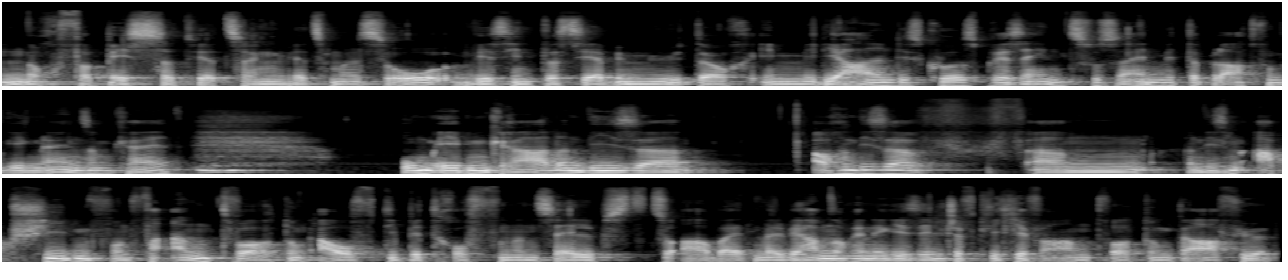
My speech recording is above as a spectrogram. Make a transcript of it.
noch verbessert wird, sagen wir jetzt mal so. Wir sind da sehr bemüht, auch im medialen Diskurs präsent zu sein mit der Plattform gegen Einsamkeit, mhm. um eben gerade an dieser, auch an dieser, ähm, an diesem Abschieben von Verantwortung auf die Betroffenen selbst zu arbeiten, weil wir haben noch eine gesellschaftliche Verantwortung dafür,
